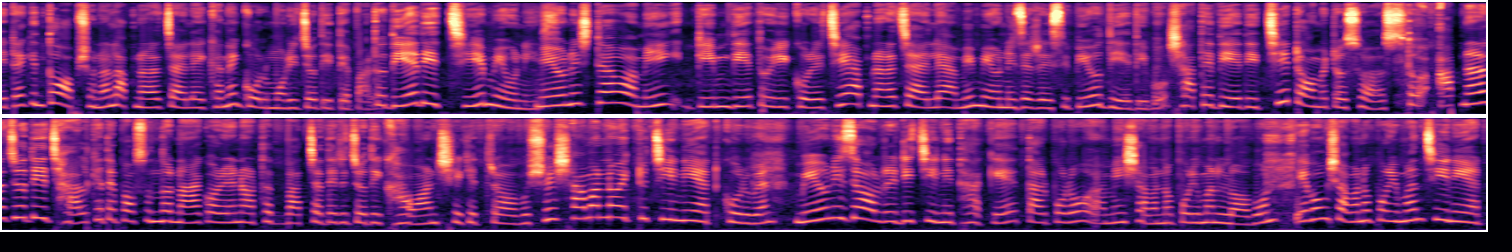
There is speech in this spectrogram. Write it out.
এটা কিন্তু অপশনাল আপনারা চাইলে এখানে গোলমরিচও দিতে পারেন। তো দিয়ে দিচ্ছি মেয়নিজ মেয়নিজটাও আমি ডিম দিয়ে তৈরি করেছি, আপনারা চাইলে আমি মেয়নিজের রেসিপিও দিয়ে দিব। সাথে দিয়ে দিচ্ছি টমেটো সস। তো আপনারা যদি ঝাল খেতে পছন্দ না করেন, অর্থাৎ বাচ্চাদের যদি খাওয়ান, সেক্ষেত্রে অবশ্যই সামান্য একটু চিনি অ্যাড করবেন। মেয়নিজে অলরেডি চিনি থাকে, তারপরেও আমি সামান্য পরিমাণ লবণ এবং সামান্য পরিমাণ চিনি অ্যাড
